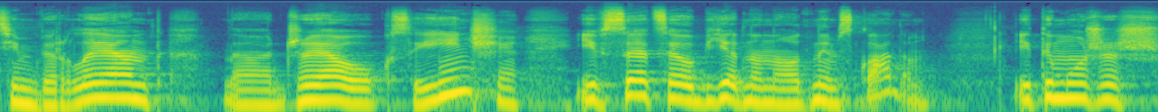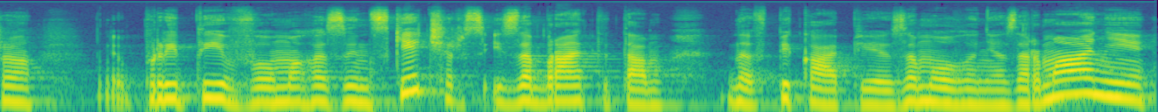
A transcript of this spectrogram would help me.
Timberland, е, Geox і інші. І все це об'єднано одним складом. І ти можеш е, прийти в магазин Skechers і забрати там в пікапі замовлення з Армані,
